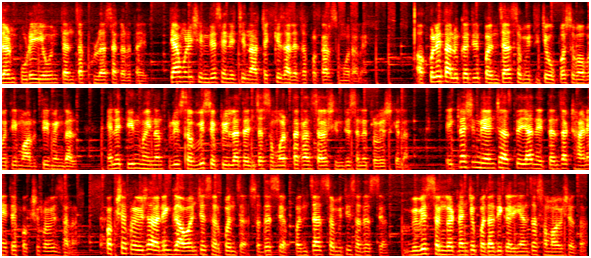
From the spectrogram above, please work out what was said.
जण पुढे येऊन त्यांचा खुलासा करत आहेत. त्यामुळे शिंदे सेनेची नाचक्की झाल्याचा प्रकार समोर आलाय. अकोले तालुक्यातील पंचायत समितीचे उपसभापती मारुती मेंगाल यांनी तीन महिन्यांपूर्वी सव्वीस एप्रिलला त्यांच्या समर्थकांसह शिंदे सेनेत प्रवेश केला. एकनाथ शिंदे यांच्या हस्ते या नेत्यांचा ठाणे येथे पक्षप्रवेश झाला. पक्षप्रवेशात अनेक गावांचे सरपंच सदस्य पंचायत समिती सदस्य विविध संघटनांचे पदाधिकारी यांचा समावेश होता.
